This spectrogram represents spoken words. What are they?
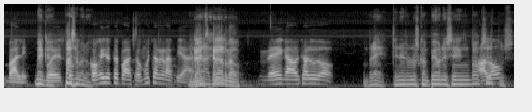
Vale, Venga, pues pásamelo. con, con ellos te paso. Muchas gracias. Gracias. Gerardo. Venga, un saludo. Hombre, tener unos campeones en boxes, Aló. pues.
